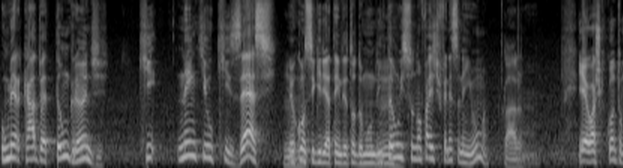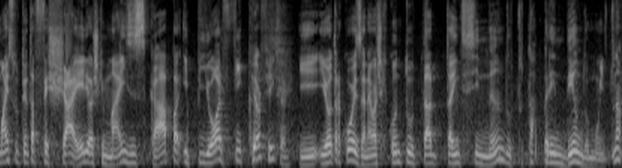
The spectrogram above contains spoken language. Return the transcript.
o mercado é tão grande que nem que eu quisesse, eu uhum. conseguiria atender todo mundo. Então, uhum. isso não faz diferença nenhuma. Claro. E eu acho que quanto mais tu tenta fechar ele, eu acho que mais escapa e pior fica. Pior fica. E, e outra coisa, né? Eu acho que quando tu tá, tá ensinando, tu tá aprendendo muito. Não,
